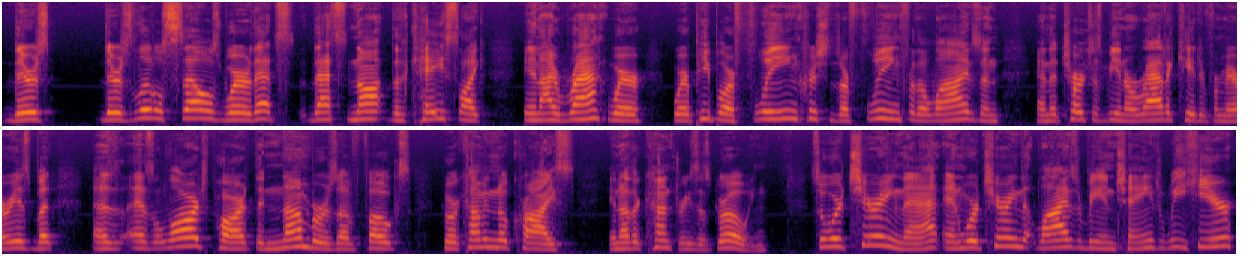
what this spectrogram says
There's there's little cells where that's that's not the case, like in Iraq, where where people are fleeing, Christians are fleeing for their lives, and and the church is being eradicated from areas. But as as a large part, the numbers of folks who are coming to Christ in other countries is growing. So we're cheering that, and we're cheering that lives are being changed. We here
